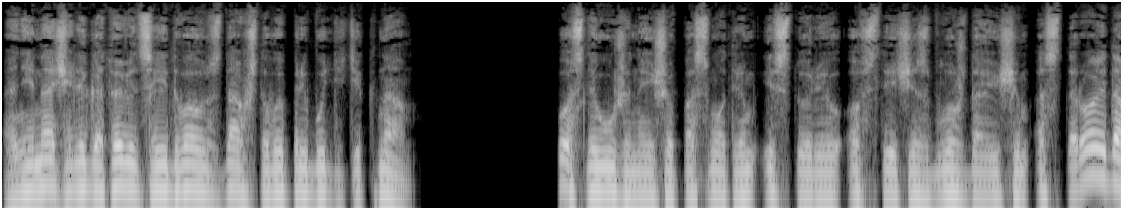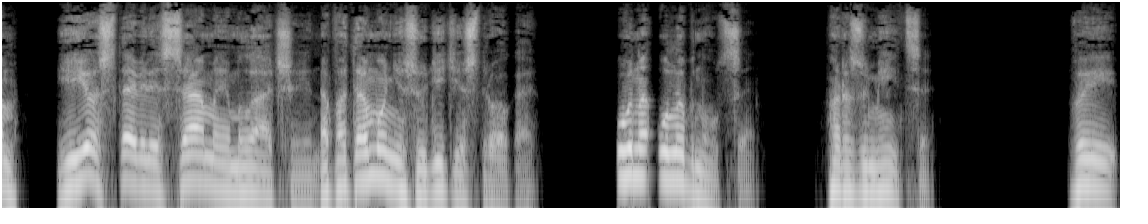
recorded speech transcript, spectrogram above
Они начали готовиться, едва узнав, что вы прибудете к нам. После ужина еще посмотрим историю о встрече с блуждающим астероидом. Ее ставили самые младшие, а потому не судите строго. Уна улыбнулся. Разумеется. Вы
